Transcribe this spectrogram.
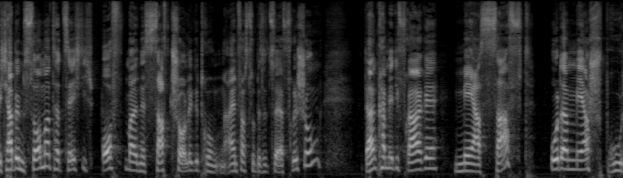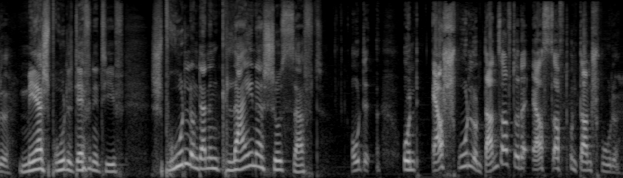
ich habe im Sommer tatsächlich oft mal eine Saftschorle getrunken, einfach so ein bisschen zur Erfrischung. Dann kam mir die Frage, mehr Saft oder mehr Sprudel? Mehr Sprudel, definitiv. Sprudel und dann ein kleiner Schuss Saft. Und erst Sprudel und dann Saft oder erst Saft und dann Sprudel?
